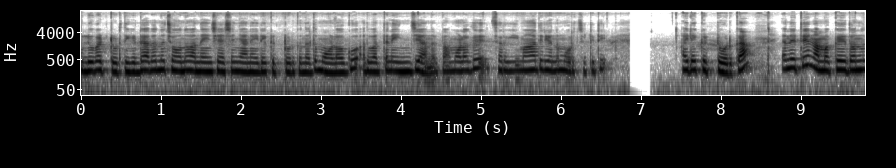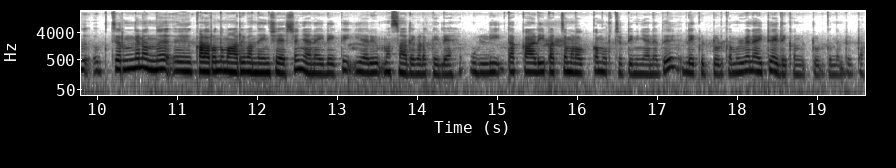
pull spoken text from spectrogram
ഉലുവ ഇട്ട് കൊടുത്തിട്ടുണ്ട്. അതൊന്ന് ചോന്ന് വന്നതിന് ശേഷം ഞാൻ അതിലേക്ക് ഇട്ട് കൊടുക്കുന്നത് മുളകും അതുപോലെ തന്നെ ഇഞ്ചിയാണ് കേട്ടോ. മുളക് ചെറിയ മാതിരി ഒന്ന് മുറിച്ചിട്ടിട്ട് അതിലേക്ക് ഇട്ട് കൊടുക്കുക. എന്നിട്ട് നമുക്ക് ഇതൊന്ന് ചെറുങ്ങനെ ഒന്ന് കളറൊന്ന് മാറി വന്നതിന് ശേഷം ഞാൻ അതിലേക്ക് ഈ ഒരു മസാലകളൊക്കെ ഇല്ലേ ഉള്ളി തക്കാളി പച്ചമുളകൊക്കെ മുറിച്ചിട്ടിന് ഞാനത് ഇതിലേക്ക് ഇട്ട് കൊടുക്കുക. മുഴുവനായിട്ടും അതിലേക്ക് അങ്ങ് ഇട്ട് കൊടുക്കുന്നുണ്ട് കേട്ടോ.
